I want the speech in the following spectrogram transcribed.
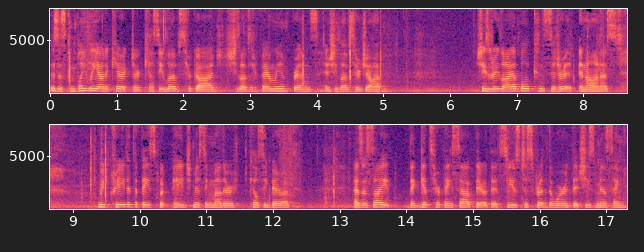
This is completely out of character. Kelsey loves her God, she loves her family and friends, and she loves her job. She's reliable, considerate, and honest. We've created the Facebook page Missing Mother, Kelsey Berreth, as a site that gets her face out there, that's used to spread the word that she's missing.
